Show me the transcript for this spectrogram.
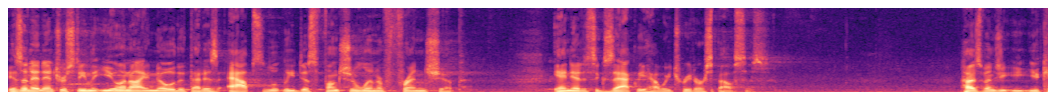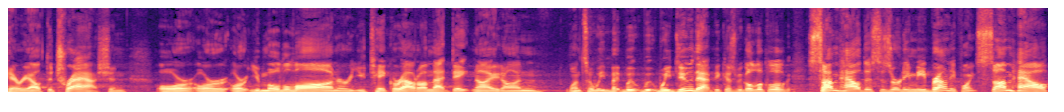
Isn't it interesting that you and I know that that is absolutely dysfunctional in a friendship, and yet it's exactly how we treat our spouses? Husbands, you, you carry out the trash, and, or, or, or you mow the lawn, or you take her out on that date night on once a week. But we, we, do that because we go, look, look, somehow this is earning me brownie points. Somehow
